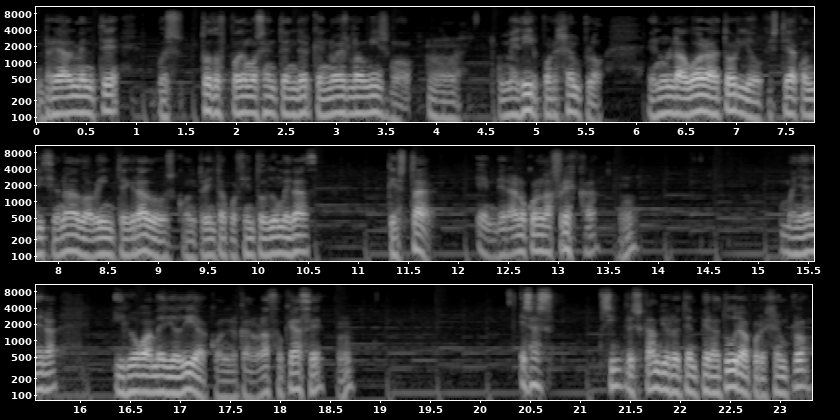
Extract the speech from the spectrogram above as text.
realmente, pues todos podemos entender que no es lo mismo mm, medir, por ejemplo, en un laboratorio que esté acondicionado a 20 grados con 30% de humedad, que estar en verano con la fresca, mañanera, y luego a mediodía con el calorazo que hace, esos simples cambios de temperatura, por ejemplo,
